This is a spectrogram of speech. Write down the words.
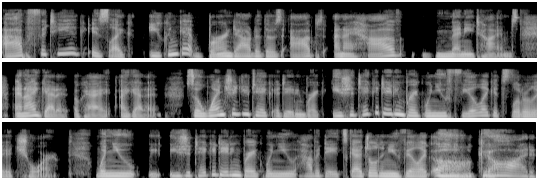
App fatigue is like you can get burned out of those apps. And I have many times. And I get it. Okay. I get it. So when should you take a dating break? You should take a dating break when you feel like it's literally a chore. When you, you should take a dating break when you have a date scheduled and you feel like, oh God,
